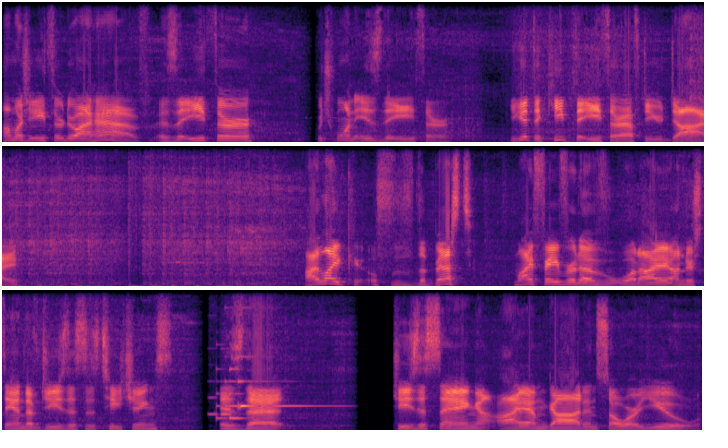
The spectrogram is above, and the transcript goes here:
How much ether do I have? Is the ether... Which one is the ether? You get to keep the ether after you die. I like the best... My favorite of what I understand of Jesus' teachings is that Jesus saying, I am God and so are you.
